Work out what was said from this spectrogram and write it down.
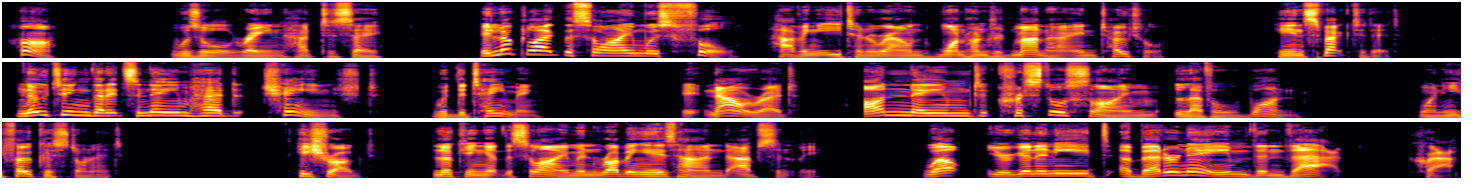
Huh, was all Rain had to say. It looked like the slime was full, having eaten around 100 mana in total. He inspected it, noting that its name had changed with the taming. It now read Unnamed Crystal Slime Level 1 when he focused on it. He shrugged, looking at the slime and rubbing his hand absently. Well, you're gonna need a better name than that. Crap.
